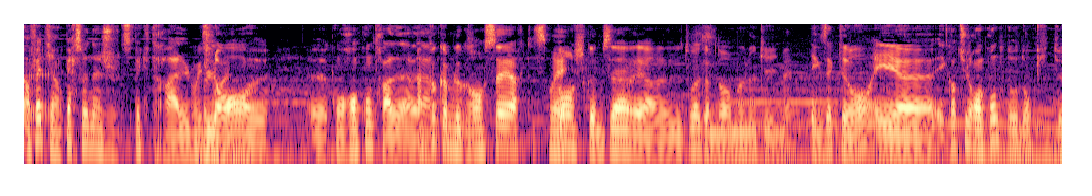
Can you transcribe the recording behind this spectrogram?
En fait, il y a un personnage spectral, Oui, blanc, euh, qu'on rencontre à, à- un peu comme le grand cerf qui se Ouais. penche comme ça vers euh, toi, comme dans Monoke Hime. Exactement. Et, euh, et quand tu le rencontres, donc, il te,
